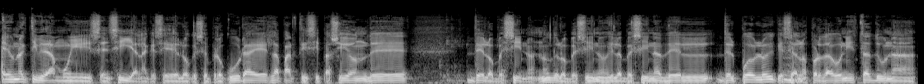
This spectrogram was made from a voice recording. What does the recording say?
es una actividad muy sencilla en la que se, lo que se procura es la participación de, de los vecinos, ¿no? de los vecinos y las vecinas del, del pueblo y que sean los protagonistas de una,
